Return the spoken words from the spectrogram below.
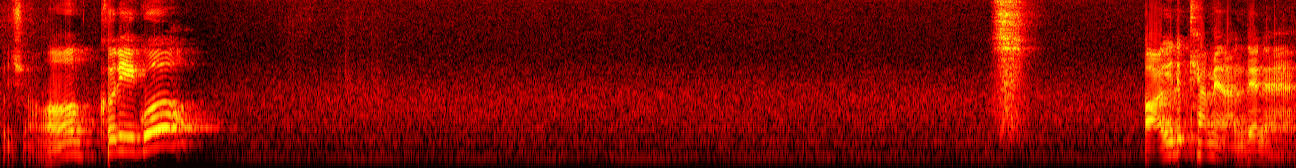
그죠? 그리고 아 이렇게 하면 안 되네.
